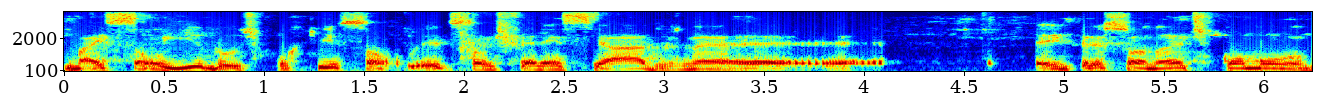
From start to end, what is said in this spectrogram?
mas são ídolos, porque são, eles são diferenciados, né? É, é impressionante como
